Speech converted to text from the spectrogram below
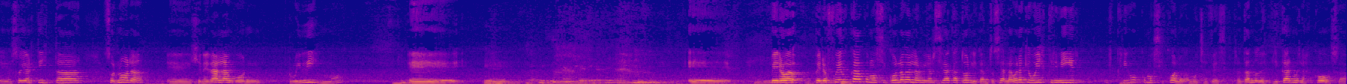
eh, soy artista sonora, en general hago ruidismo, eh, pero, pero fui educada como psicóloga en la Universidad Católica, entonces a la hora que voy a escribir, escribo como psicóloga muchas veces, tratando de explicarme las cosas,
